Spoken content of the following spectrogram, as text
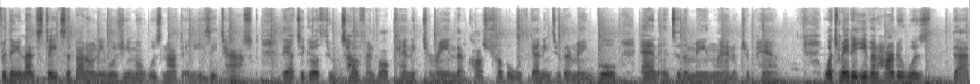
For the United States, the battle in Iwo Jima was not an easy task. They had to go through tough and volcanic terrain that caused trouble with getting to their main goal and into the mainland of Japan. What made it even harder was that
